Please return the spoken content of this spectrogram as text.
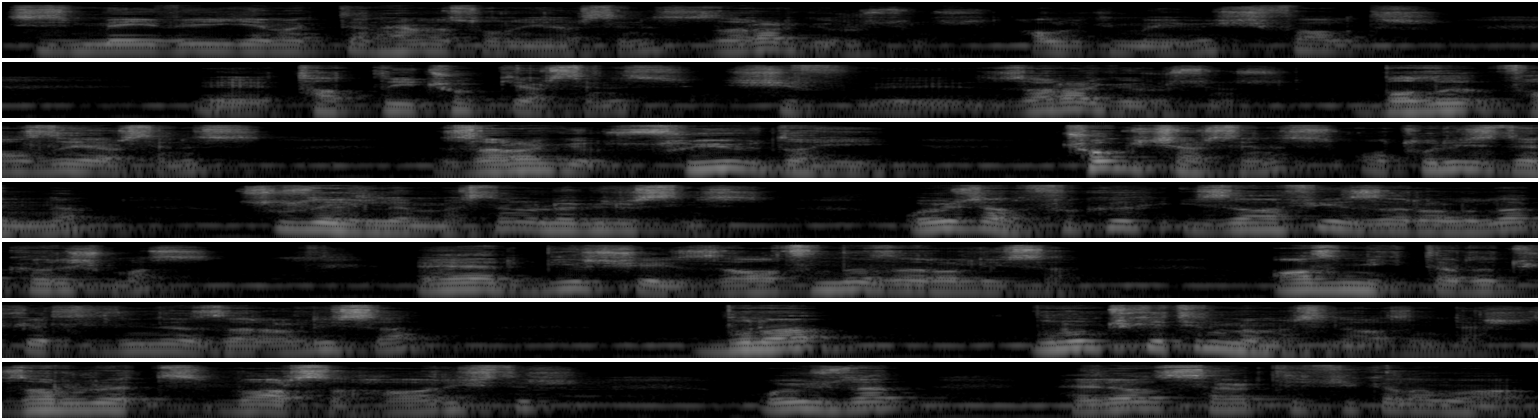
Siz meyveyi yemekten hemen sonra yerseniz zarar görürsünüz. Halbuki meyve şifalıdır. E, tatlıyı çok yerseniz şif, e, zarar görürsünüz. Balı fazla yerseniz zarar gör suyu dahi çok içerseniz otoliz denilen su zehirlenmesinden ölebilirsiniz. O yüzden fıkıh izafi zararlılığa karışmaz. Eğer bir şey zatında zararlıysa, az miktarda tüketildiğinde zararlıysa buna bunun tüketilmemesi lazım der. Zaruret varsa hariçtir. O yüzden helal sertifikalama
